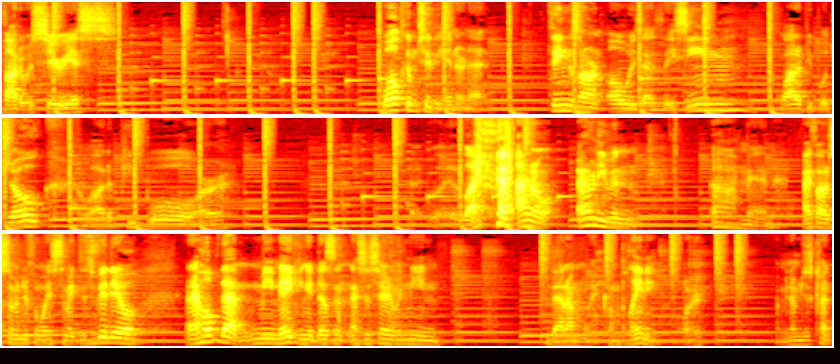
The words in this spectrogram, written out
thought it was serious, welcome to the internet. Things aren't always as they seem a lot of people joke. A lot of people are like I don't I don't even oh man. I thought of so many different ways to make this video and I hope that me making it doesn't necessarily mean that I'm like complaining or I mean I'm just kind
